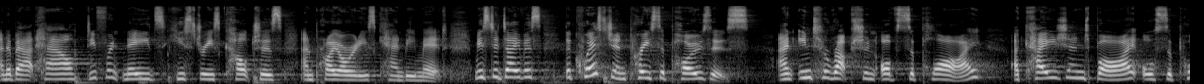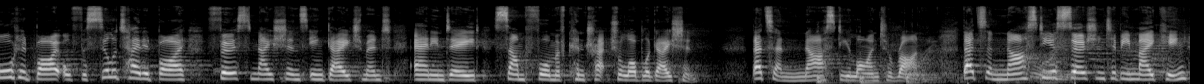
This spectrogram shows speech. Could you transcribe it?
and about how different needs, histories, cultures and priorities can be met. Mr Davis, the question presupposes an interruption of supply occasioned by or supported by or facilitated by First Nations engagement and indeed some form of contractual obligation. That's a nasty line to run. That's a nasty assertion to be making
